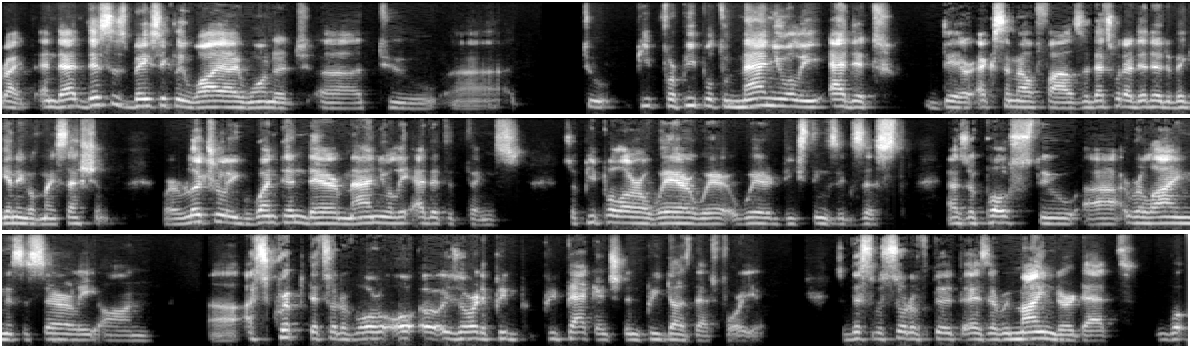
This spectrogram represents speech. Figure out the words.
Right, and that, this is basically why I wanted uh, to, uh, to, pe- for people to manually edit their XML files. And that's what I did at the beginning of my session, where I literally went in there, manually edited things. So people are aware where, where these things exist, as opposed to uh, relying necessarily on uh, a script that sort of or, or, is already pre, prepackaged and pre-does that for you. So this was sort of the, as a reminder that what,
